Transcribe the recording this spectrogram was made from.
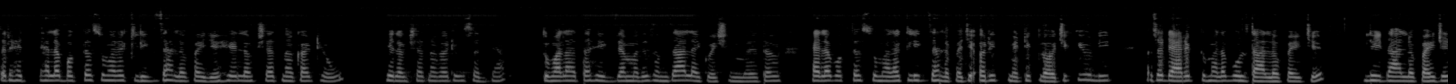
तर हे ह्याला बघताच तुम्हाला क्लिक झालं पाहिजे. हे लक्षात नका ठेवू. हे लक्षात नका ठेवू सध्या. तुम्हाला आता हे एक्झाममध्ये समजा आलं आहे क्वेश्चनमध्ये तर ह्याला बघताच तुम्हाला क्लिक झालं पाहिजे. अरिथमेटिक लॉजिक युनिट असं डायरेक्ट तुम्हाला बोलता आलं पाहिजे. लिहिता आलं पाहिजे.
